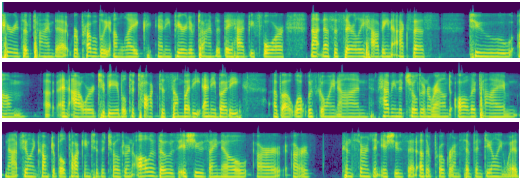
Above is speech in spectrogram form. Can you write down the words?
periods of time that were probably unlike any period of time that they had before, not necessarily having access to um, uh, an hour to be able to talk to somebody, anybody about what was going on, having the children around all the time, not feeling comfortable talking to the children. All of those issues I know are are concerns and issues that other programs have been dealing with.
